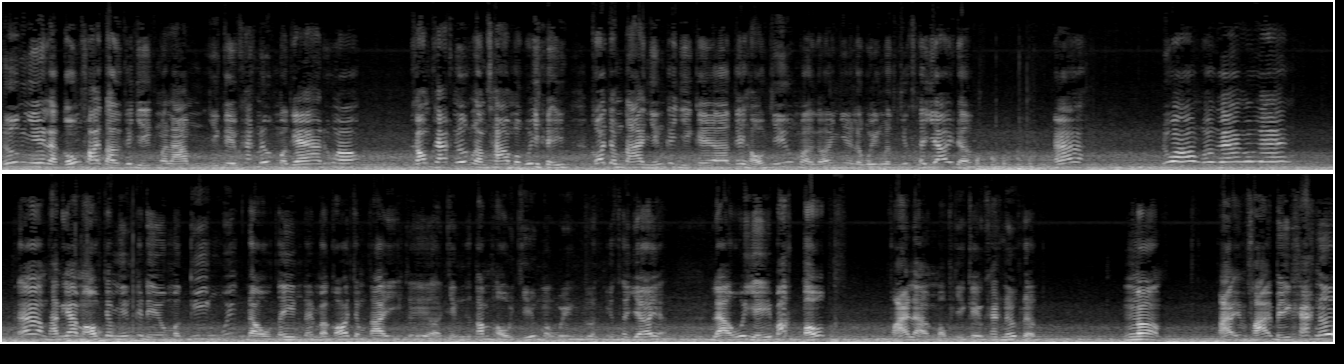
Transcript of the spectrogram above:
đương nhiên là cũng phải từ cái việc mà làm việc kiều khát nước mà ra, đúng không? Không khát nước làm sao mà quý vị có trong tay những cái gì ờ, cái hộ chiếu mà gọi như là quyền lực trước thế giới được. Hả? Đúng không? Có gan có gan thành ra một trong những cái điều mà kiên quyết đầu tiên để mà có trong tay cái ờ, những cái tấm hộ chiếu mà quyền lực nhất thế giới là quý vị bắt buộc phải là một vị kiều khác nước được. Đúng không? Phải phải bị khác nước.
